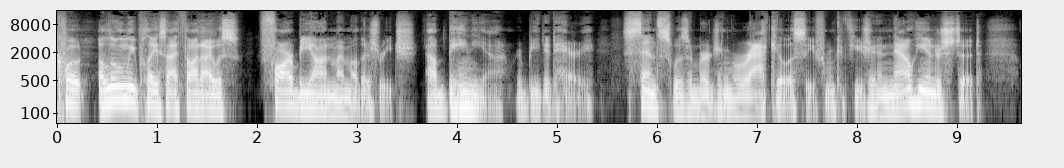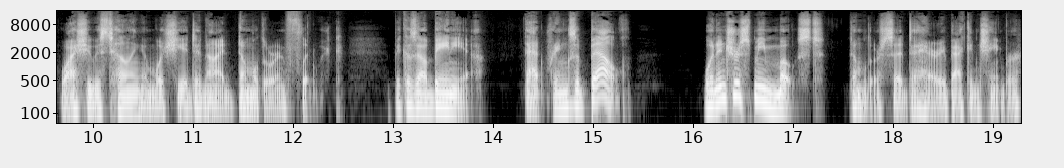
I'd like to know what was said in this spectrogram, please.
Quote, a lonely place I thought I was far beyond my mother's reach. Albania, repeated Harry. Sense was emerging miraculously from confusion, and now he understood why she was telling him what she had denied Dumbledore and Flitwick. Because Albania, that rings a bell. What interests me most, Dumbledore said to Harry back in chamber,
